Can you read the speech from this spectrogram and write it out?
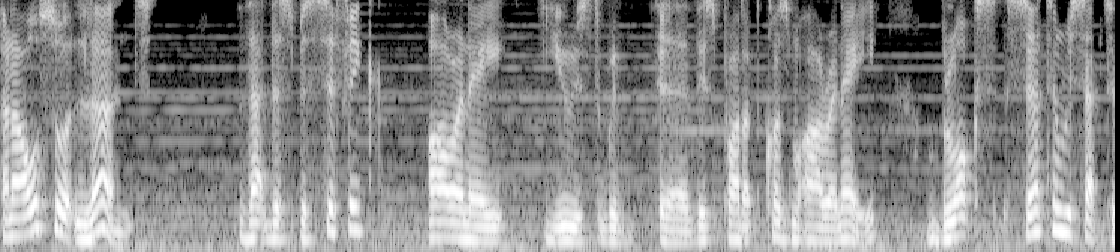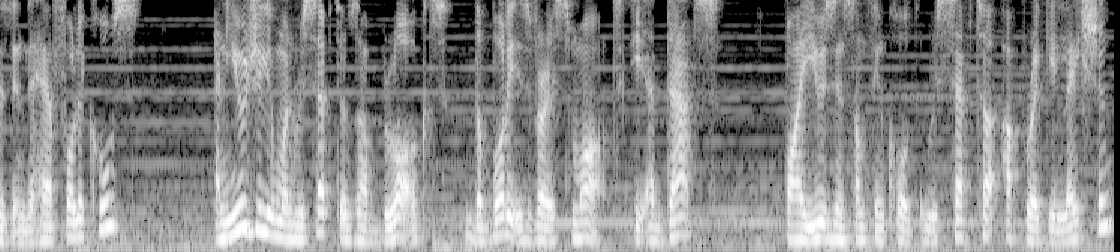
And I also learned that the specific RNA used with uh, this product, CosmeRNA, blocks certain receptors in the hair follicles. And usually, when receptors are blocked, the body is very smart. It adapts by using something called receptor upregulation,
